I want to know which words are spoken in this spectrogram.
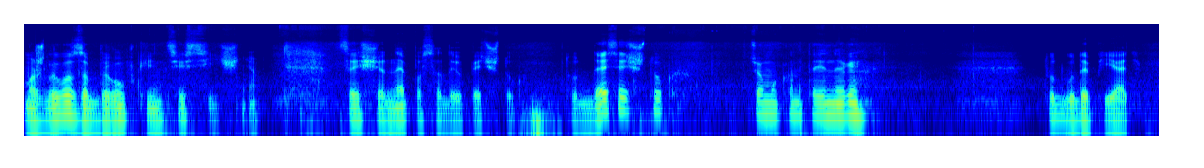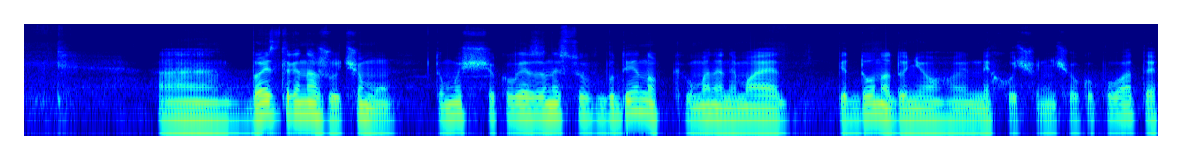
Можливо, заберу в кінці січня. Це ще не посадив 5 штук. Тут 10 штук в цьому контейнері. Тут буде 5. Е, Без дренажу. Чому? Тому що коли я занесу в будинок, у мене немає піддона до нього, не хочу нічого купувати.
